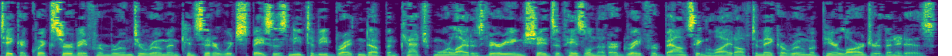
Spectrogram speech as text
take a quick survey from room to room and consider which spaces need to be brightened up and catch more light as varying shades of hazelnut are great for bouncing light off to make a room appear larger than it is.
